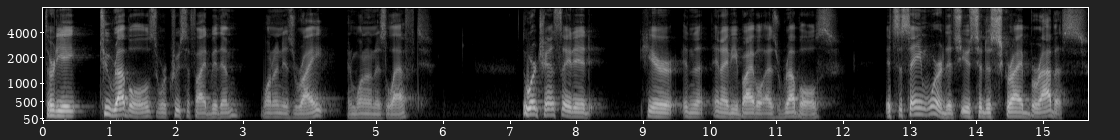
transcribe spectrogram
38, two rebels were crucified with him, one on his right and one on his left. The word translated here in the NIV Bible as rebels, it's the same word that's used to describe Barabbas,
